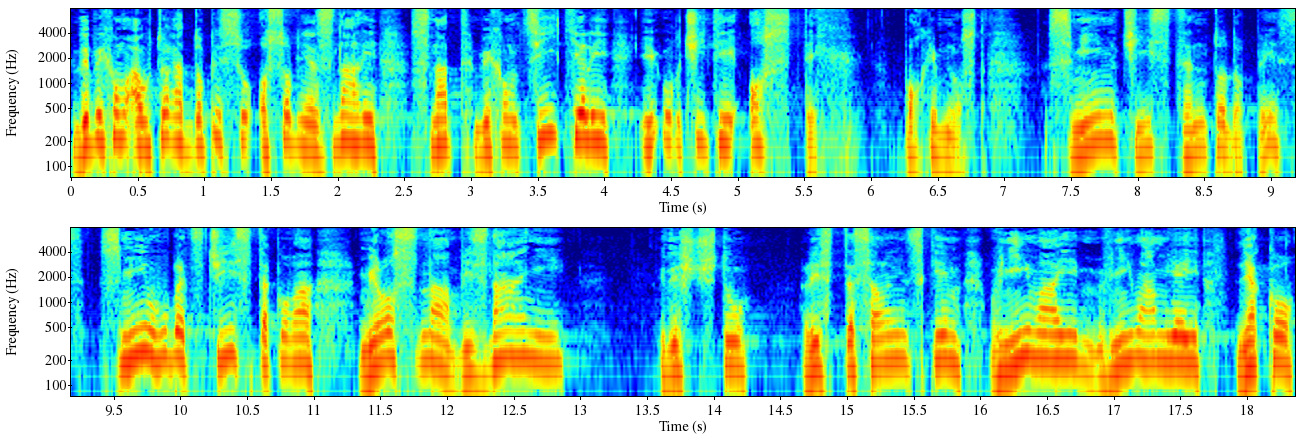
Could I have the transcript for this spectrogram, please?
Kdybychom autora dopisu osobně znali, snad bychom cítili i určitý ostych, pochybnost. Smím číst tento dopis? Smím vůbec číst taková milostná vyznání? Když čtu list tesalonickým, vnímám jej jako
